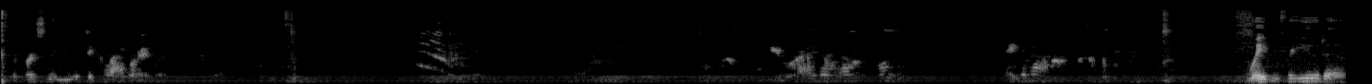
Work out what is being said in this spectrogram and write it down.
the person that you need to collaborate with. Around the corner, waiting for you to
